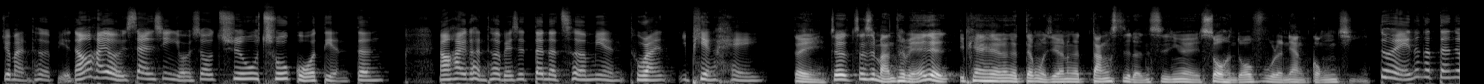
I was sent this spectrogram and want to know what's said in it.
觉得蛮特别。然后还有善信，有时候出出国点灯，然后还有一个很特别，是灯的侧面突然一片黑，对，这这是蛮特别，而且一片黑的那个灯，我记得那个当事人是因为受很多负能量攻击。对，那个灯就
